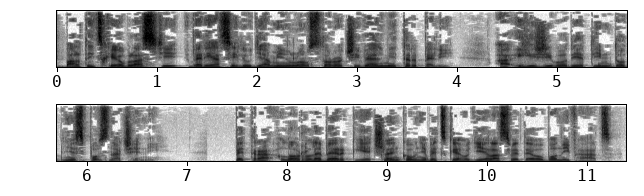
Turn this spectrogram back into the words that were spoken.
Baltickej oblasti veriaci ľudia v minulom storočí veľmi trpeli a ich život je tým dodnes poznačený. Petra Lorleberg je členkou nebeckého diela svätého Bonifáca.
